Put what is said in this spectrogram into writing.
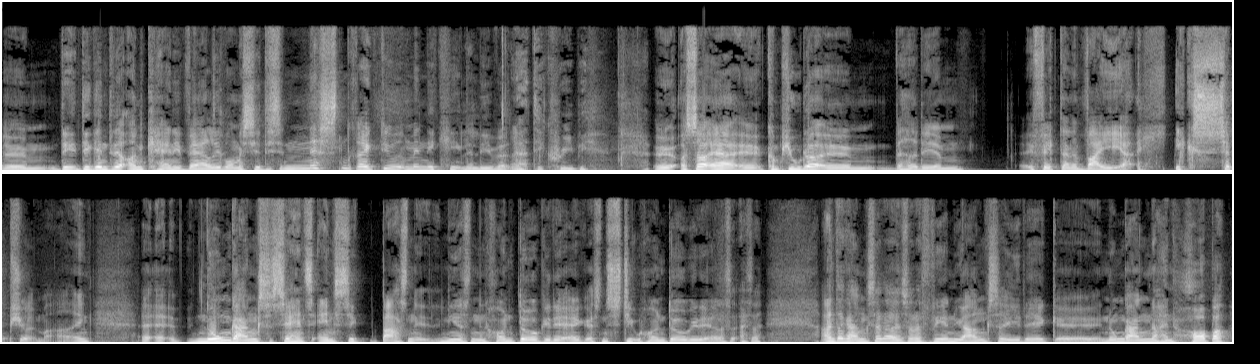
Øhm, det, det er igen det der uncanny valley, hvor man siger, det ser næsten rigtigt ud, men ikke helt alligevel. Ja, det er creepy. Øh, og så er øh, computer, øh, hvad hedder det, øh, effekterne varierer exceptionelt meget. Ikke? Øh, øh, nogle gange så ser hans ansigt bare sådan, ligner sådan en hånddukke der, ikke? sådan en stiv hånddukke der. Altså, andre gange så er, der, så er der flere nuancer i det. Ikke? Øh, nogle gange når han hopper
